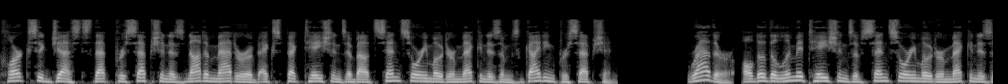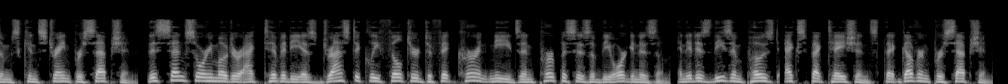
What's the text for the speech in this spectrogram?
Clark suggests that perception is not a matter of expectations about sensorimotor mechanisms guiding perception. Rather, although the limitations of sensorimotor mechanisms constrain perception, this sensorimotor activity is drastically filtered to fit current needs and purposes of the organism, and it is these imposed expectations that govern perception,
